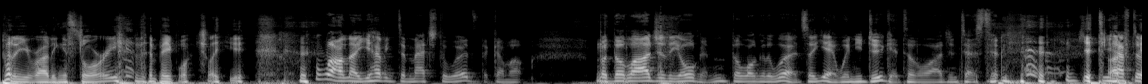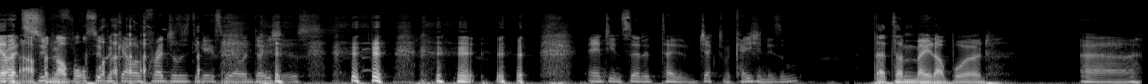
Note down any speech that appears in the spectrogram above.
But are you writing a story that people actually? Well, no, you're having to match the words that come up. But the larger the organ, the longer the word. So yeah, when you do get to the large intestine, you, you have to write super, a novel. supercalifragilisticexpialidocious. Anti-insertative objectificationism. That's a made-up word. Uh,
